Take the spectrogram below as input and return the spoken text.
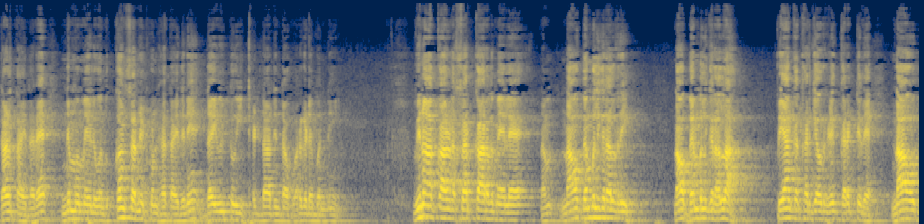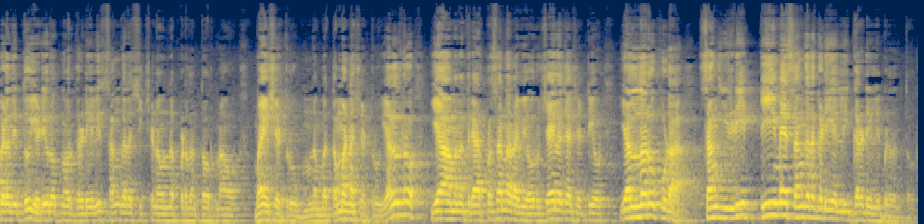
ತಳ್ತಾ ಇದ್ದಾರೆ. ನಿಮ್ಮ ಮೇಲೆ ಒಂದು ಕನ್ಸರ್ನ್ ಇಟ್ಕೊಂಡು ಹೇಳ್ತಾ ಇದ್ದೀನಿ. ದಯವಿಟ್ಟು ಈ ಕೆಡ್ಡದಿಂದ ಹೊರಗಡೆ ಬನ್ನಿ. ವಿನಾಕಾರಣ ಸರ್ಕಾರದ ಮೇಲೆ ನಮ್ ನಾವು ಬೆಂಬಲಿಗರಲ್ರಿ. ನಾವು ಬೆಂಬಲಿಗರಲ್ಲ. ಪ್ರಿಯಾಂಕಾ ಖರ್ಗೆ ಅವ್ರು ಹೇಳಿದ್ ಕರೆಕ್ಟ್ ಇದೆ. ನಾವು ಬೆಳೆದಿದ್ದು ಯಡಿಯೂರಪ್ಪನವ್ರ ಗರಡಿಯಲ್ಲಿ ಸಂಘದ ಶಿಕ್ಷಣವನ್ನು ಪಡೆದಂಥವ್ರು ನಾವು. ಮಹೇಶ್ ಶೆಟ್ರು, ನಮ್ಮ ತಮ್ಮಣ್ಣ ಶೆಟ್ರು, ಎಲ್ಲರೂ ಯಾಮನಂತರ ಯಾರು ಪ್ರಸನ್ನ ರವಿ ಅವರು, ಶೈಲಜಾ ಶೆಟ್ಟಿ ಅವರು, ಎಲ್ಲರೂ ಕೂಡ ಸಂಘ ಇಡೀ ಟೀಮೇ ಸಂಘದ ಗಡಿಯಲ್ಲಿ ಗರಡಿಯಲ್ಲಿ ಬೆಳೆದಂಥವ್ರು.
